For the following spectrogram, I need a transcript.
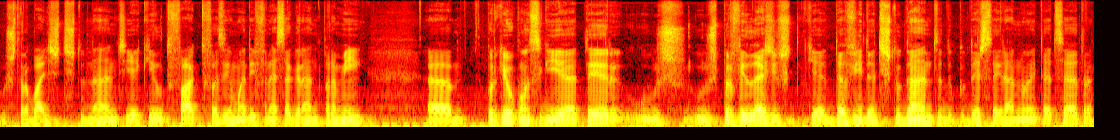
os trabalhos de estudantes e aquilo de facto fazia uma diferença grande para mim ah, porque eu conseguia ter os, os privilégios que, da vida de estudante, de poder sair à noite, etc.,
